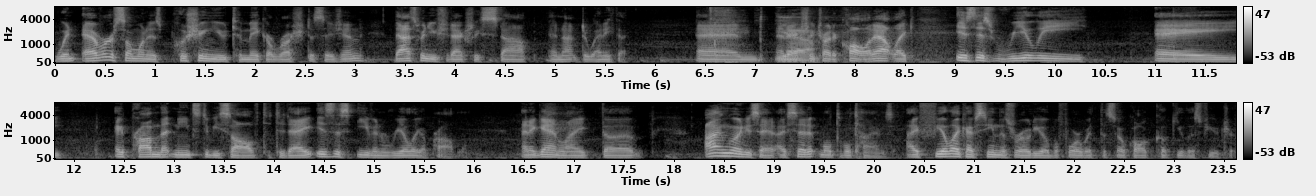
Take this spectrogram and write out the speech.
whenever someone is pushing you to make a rush decision, that's when you should actually stop and not do anything, and and Yeah. actually try to call it out. Like, is this really a a problem that needs to be solved today? Is this even really a problem? And again, like the, I'm going to say it. I've said it multiple times. I feel like I've seen this rodeo before with the so-called cookieless future.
